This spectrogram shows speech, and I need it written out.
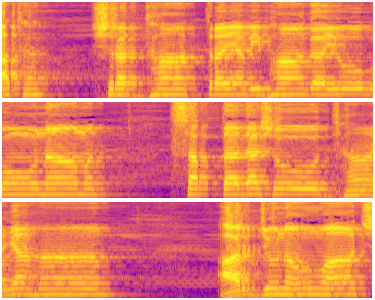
अथ श्रद्धात्रयविभागयोगो नाम सप्तदशोऽध्यायः। अर्जुन उवाच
